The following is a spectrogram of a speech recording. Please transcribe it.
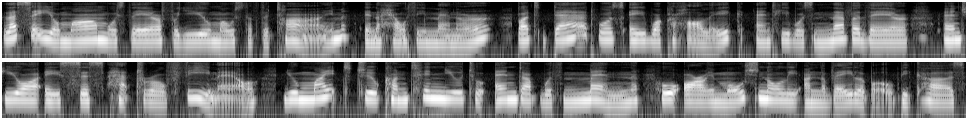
let's say your mom was there for you most of the time in a healthy manner, but dad was a workaholic and he was never there, and you are a cis hetero female, you might to continue to end up with men who are emotionally unavailable because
